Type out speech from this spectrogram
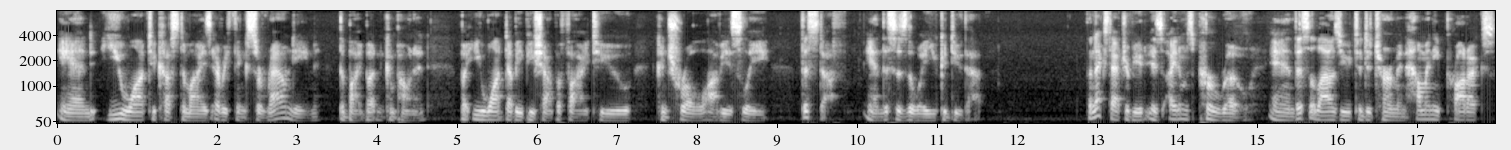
and you want to customize everything surrounding the buy button component, but you want WP Shopify to control, obviously, this stuff. And this is the way you could do that. The next attribute is items per row, and this allows you to determine how many products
